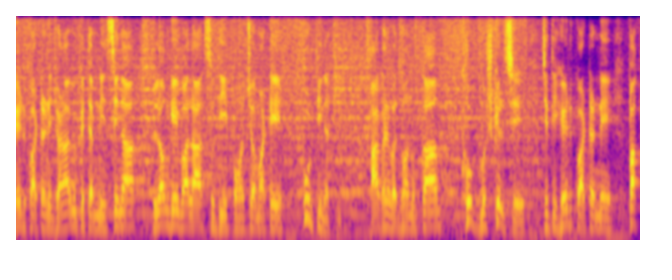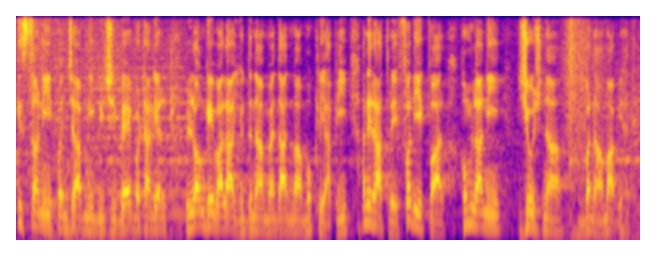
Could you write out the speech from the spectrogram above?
હેડક્વાર્ટરને જણાવ્યું કે તેમની સેના લોંગેવાલા સુધી પહોંચવા માટે પૂરતી નથી. આગળ વધવાનું કામ ખૂબ મુશ્કેલ છે, જેથી હેડક્વાર્ટરને પાકિસ્તાની પંજાબની બીજી બે બટાલિયન લોંગેવાલા યુદ્ધના મેદાનમાં મોકલી આપી અને રાત્રે ફરી એકવાર હુમલાની યોજના બનાવવામાં આવી હતી.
